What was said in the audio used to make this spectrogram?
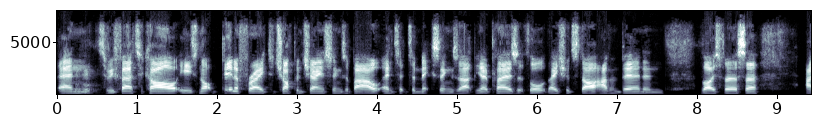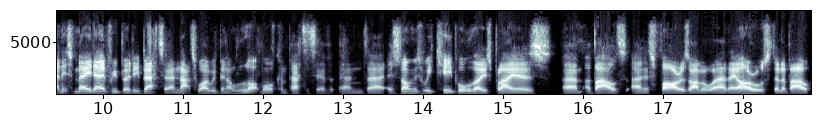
and mm-hmm. to be fair to Carl, he's not been afraid to chop and change things about and to, to mix things up. You know, players that thought they should start haven't been, and vice versa and it's made everybody better. And that's why we've been a lot more competitive. And uh, as long as we keep all those players um, about, and as far as I'm aware, they are all still about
